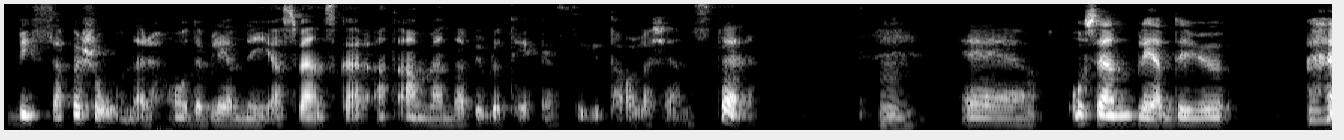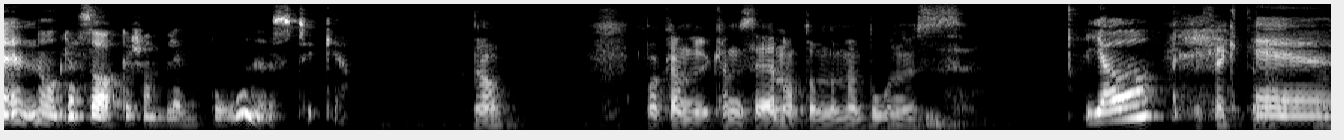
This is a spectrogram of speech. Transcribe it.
vissa personer, och det blev nya svenskar, att använda bibliotekens digitala tjänster. Mm. Eh, och sen blev det ju några saker som blev bonus tycker jag. Ja. Vad kan, du, kan du säga något om de här bonuseffekterna? Ja, eh,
